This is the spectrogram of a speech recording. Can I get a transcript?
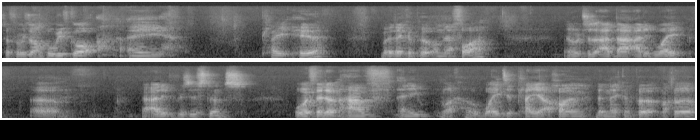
So for example we've got a plate here where they can put on their fire and we'll just add that added weight um, that added resistance or if they don't have any like a weighted plate at home then they can put like a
